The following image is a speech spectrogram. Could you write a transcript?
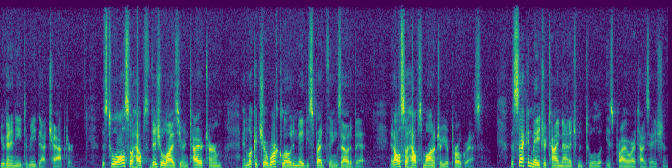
you're going to need to read that chapter. This tool also helps visualize your entire term and look at your workload and maybe spread things out a bit. It also helps monitor your progress. The second major time management tool is prioritization.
